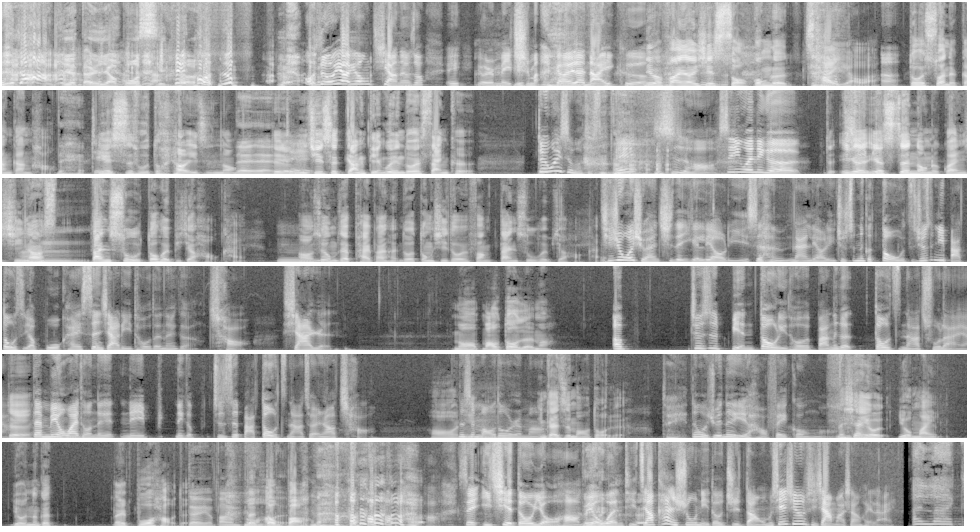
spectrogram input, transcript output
因为等于要剥十颗，我都 我都要用抢的说，哎、欸，有人没吃吗？赶快再拿一颗。你有没有发现到一些手工的菜肴啊，嗯、都会算的刚刚好？对，因为师傅都要一直弄。对对对，对，你去吃港点，为什么都会三颗？对，为什么？哎、欸，是哈，是因为那个。对，一个一个生龙的关系，然后单数都会比较好看，嗯，哦，所以我们在排盘很多东西都会放单数会比较好看。其实我喜欢吃的一个料理也是很难料理，就是那个豆子，就是你把豆子要剥开，剩下里头的那个炒虾仁，毛毛豆仁吗？呃，就是扁豆里头把那个豆子拿出来啊，对，但没有外头那个、嗯、那那个，就是把豆子拿出来然后炒，哦，那是毛豆仁吗？应该是毛豆仁。对，但我觉得那个也好费工哦。那现在有有买有那个哎剥好的，对，有帮你冷冻包，好，所以一切都有哈，没有问题。只要看书你都知道。我们先休息一下，马上回来。I like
